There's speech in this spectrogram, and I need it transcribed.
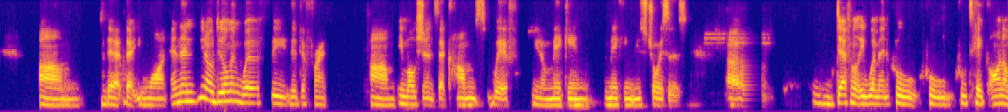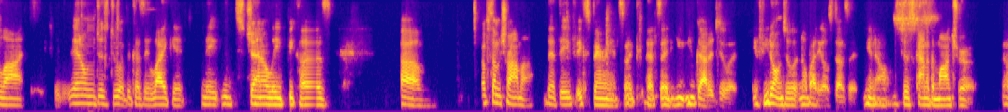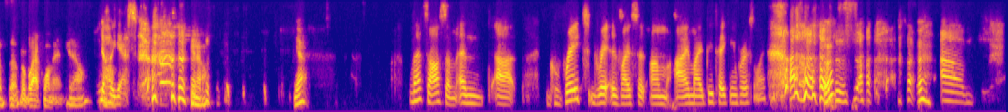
um, that that you want. And then you know dealing with the the different um, emotions that comes with you know making making these choices. Uh, definitely women who who who take on a lot they don't just do it because they like it. They it's generally because um, of some trauma that they've experienced like that said you you got to do it. If you don't do it nobody else does it you know? It's just kind of the mantra of the, of a black woman you know? Oh yes. you know. Yeah. That's awesome. And uh great great advice that um i might be taking personally. So, um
